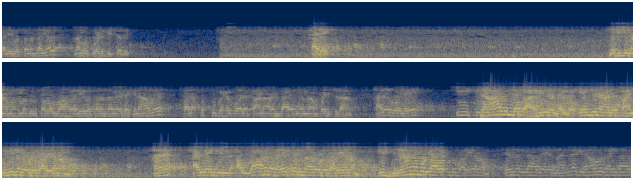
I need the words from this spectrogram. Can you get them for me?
അലൈഹി വസല്ലം തങ്ങൾ നമുക്ക് പഠിപ്പിച്ചത് അതെ. നബീന മുഹമ്മദ് സല്ലല്ലാഹു അലൈഹി വസ്ലം തങ്ങളുടെ കിനാവ് ഫലഖുസുബഹ പോലെ കാണാറുണ്ടായിരുന്നു നാം പഠിച്ചതാണ്. അതേപോലെ ഈ കിനാവിന്റെ കാര്യമുണ്ടല്ലോ എന്തിനാണ് പണ്ഡിതനോട് പറയണം? അല്ലെങ്കിൽ അള്ളാഹിനെ ഭയപ്പെടുന്ന ആളോട് പറയണം? ഈ ജ്ഞാനമുള്ള ആളോട് പറയണം? എന്നല്ലാതെ നല്ല കിനാവ് കണ്ടാൽ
